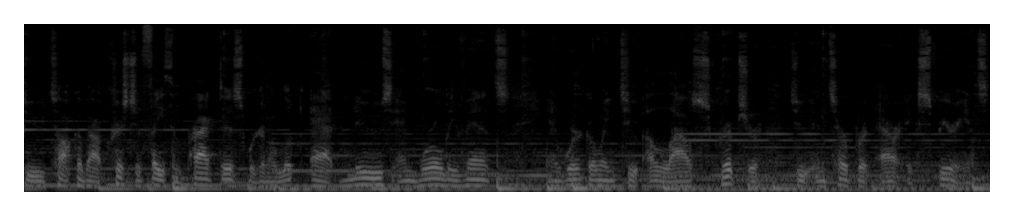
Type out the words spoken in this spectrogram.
to talk about Christian faith and practice. We're going to look at news and world events, and we're going to allow Scripture to interpret our experience,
